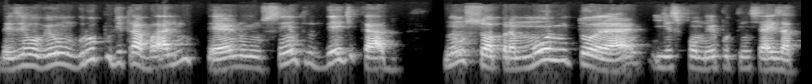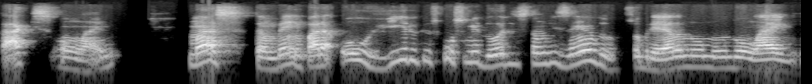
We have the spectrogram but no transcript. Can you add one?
desenvolveu um grupo de trabalho interno e um centro dedicado não só para monitorar e responder potenciais ataques online, mas também para ouvir o que os consumidores estão dizendo sobre ela no mundo online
